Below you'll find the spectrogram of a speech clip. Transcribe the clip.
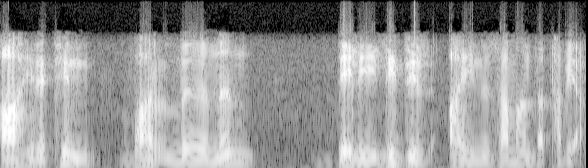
ahiretin varlığının delilidir aynı zamanda tabiat.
